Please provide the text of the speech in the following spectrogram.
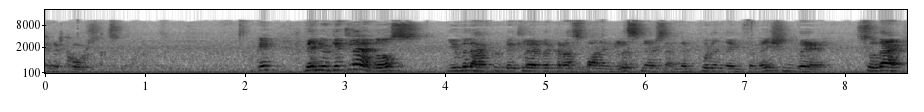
in the course and so on. Okay, when you declare those, you will have to declare the corresponding listeners and then put in the information there so that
